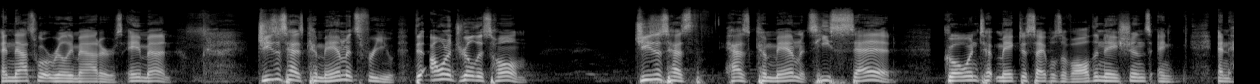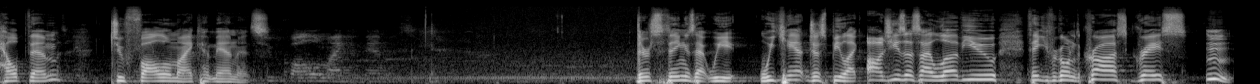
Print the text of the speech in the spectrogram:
And that's what really matters. Amen. Jesus has commandments for you. I want to drill this home. Jesus has has commandments. He said, "Go and make disciples of all the nations and and help them to follow my commandments. There's things that we we can't just be like, "Oh Jesus, I love you. Thank you for going to the cross. Grace." Mm.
